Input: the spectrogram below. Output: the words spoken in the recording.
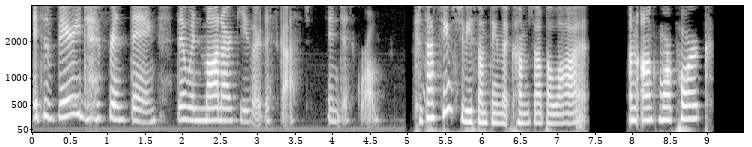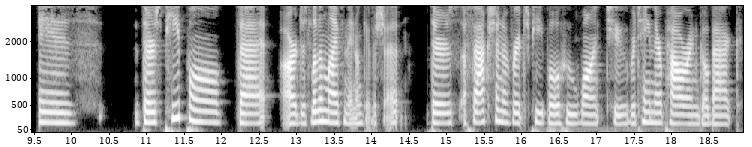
it's a very different thing than when monarchies are discussed in discworld Because that seems to be something that comes up a lot on Ankh-Morpork is there's people that are just living life and they don't give a shit. There's a faction of rich people who want to retain their power and go back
